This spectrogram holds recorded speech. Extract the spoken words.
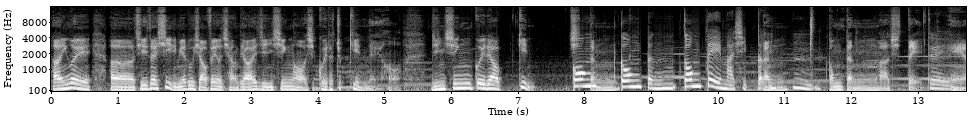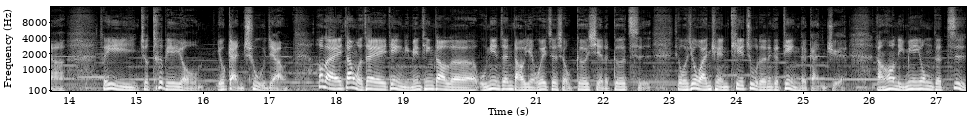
啊，因为呃，其实，在戏里面，陆小芬有强调，哎，人心哦是贵到就紧的哈，人心贵到紧，功功等公对嘛是等，嗯，公等嘛是对，对，哎呀，所以就特别有有感触这样。后来，当我在电影里面听到了吴念真导演为这首歌写的歌词，我就完全贴住了那个电影的感觉。然后里面用的字，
